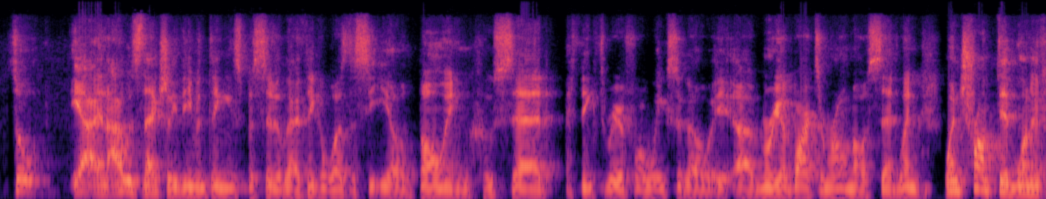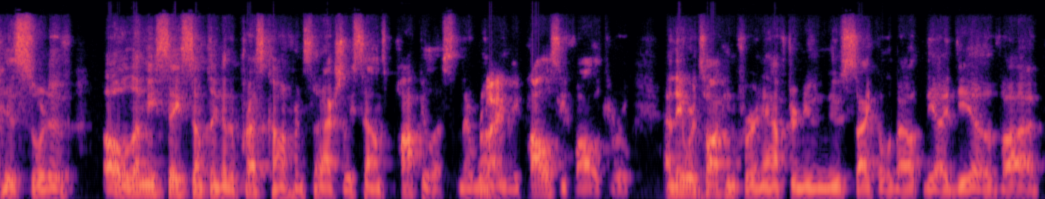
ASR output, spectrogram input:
So yeah, and I was actually even thinking specifically. I think it was the CEO of Boeing who said, I think three or four weeks ago, uh, Maria Bartiromo said when when Trump did one of his sort of, oh, let me say something at a press conference that actually sounds populist, and there won't right. be any policy follow through. And they were talking for an afternoon news cycle about the idea of uh,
